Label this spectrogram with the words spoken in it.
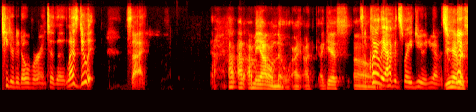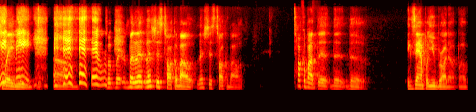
teetered it over into the let's do it side. I, I, I, mean, I don't know. I, I, I guess. Um, so clearly, I haven't swayed you, and you haven't. Swayed you haven't swayed me. me. Um, but but but let, let's just talk about. Let's just talk about. Talk about the the the example you brought up of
